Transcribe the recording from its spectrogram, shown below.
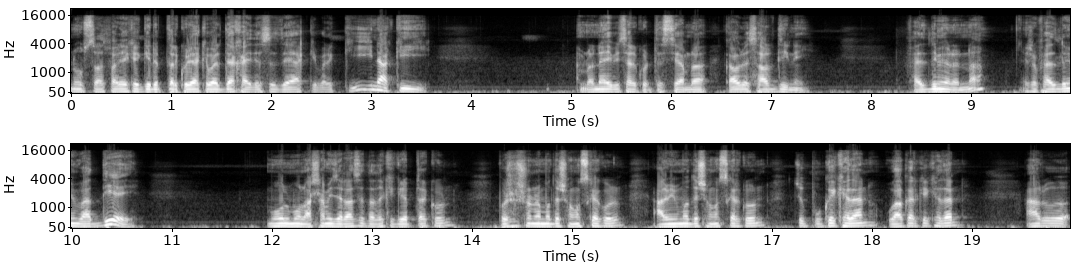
নুসরাত ফারিয়াকে গ্রেপ্তার করে একেবারে দেখাই দিয়েছে যে একেবারে কি না কি। আমরা ন্যায় বিচার করতেছি, আমরা কাউরে ছাড় দিই নেই। ফাইজলিমি করেন না? এসব ফাইজলিমি বাদ দিয়ে মূল মূল আসামি যারা আছে তাদেরকে গ্রেপ্তার করুন, প্রশাসনের মধ্যে সংস্কার করুন, আর্মির মধ্যে সংস্কার করুন, চুপুকে খেদান, ওয়াকারকে খেদান আরও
